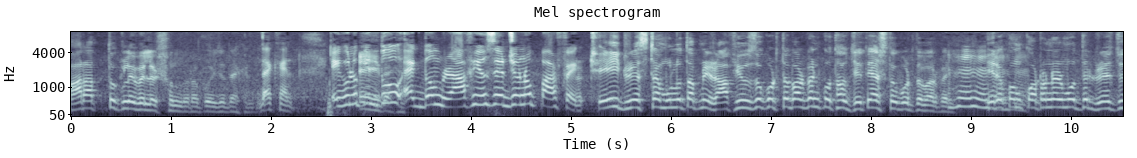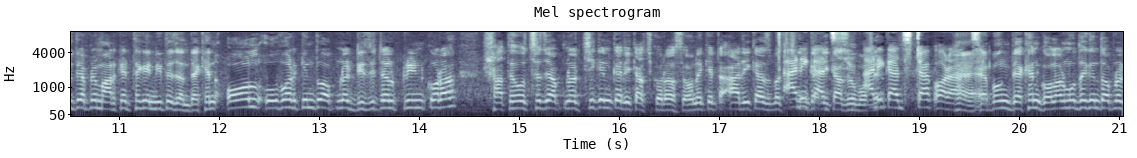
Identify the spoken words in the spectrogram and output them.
মারাত্মক লেভেলের সুন্দর আপু এই যে দেখেন। দেখেন এগুলো কিন্তু একদম রাফ ইউজের জন্য পারফেক্ট এই ড্রেসটা মূলত আপনি রাফ ইউজও করতে পারবেন কোথাও যেতে আসতেও পড়তে পারবেন। এরকম কটনের মধ্যে ড্রেস যদি আপনি মার্কেট থেকে নিতে যান দেখেন অল ওভার কিন্তু আপনার ডিজিটাল প্রিন্ট করা সাথে হচ্ছে যে আপনার চিকেন কারি কাজ করা আছে। অনেকে এটা আরি কাজ বা চিকেন কারি কাজও বলে। আরি কাজটা করা হ্যাঁ আছে। এবং দেখেন গলার মধ্যে কিন্তু আপনার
